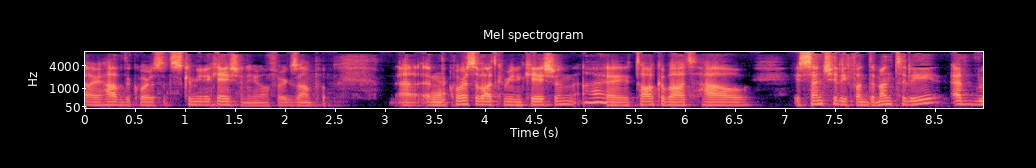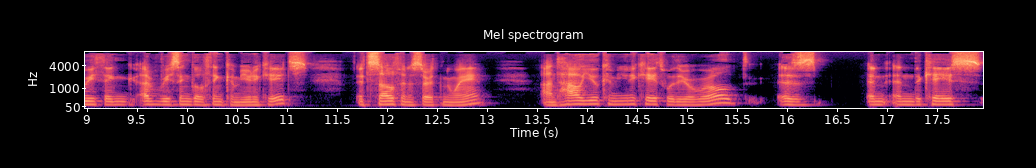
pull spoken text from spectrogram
I have the course, it's communication. You know, for example, uh, in Yeah. the course about communication, I talk about how essentially, fundamentally, everything, every single thing communicates itself in a certain way, and how you communicate with your world is, in in the case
